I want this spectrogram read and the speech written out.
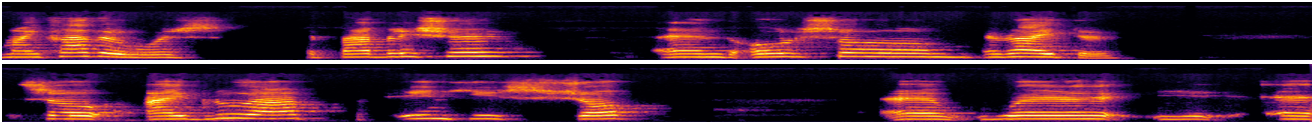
my father was a publisher and also a writer. So I grew up in his shop uh, where he, uh,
